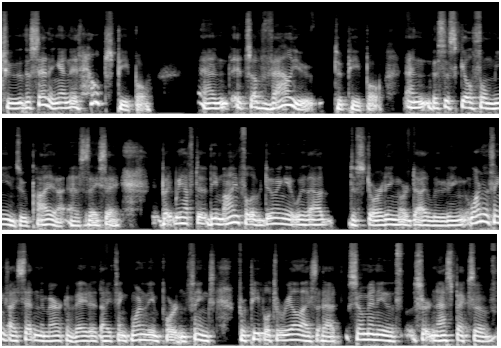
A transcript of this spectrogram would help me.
to the setting and it helps people. And it's of value to people. And this is skillful means, upaya, as they say. But we have to be mindful of doing it without distorting or diluting. One of the things I said in American Veda, I think one of the important things for people to realize that so many of certain aspects of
